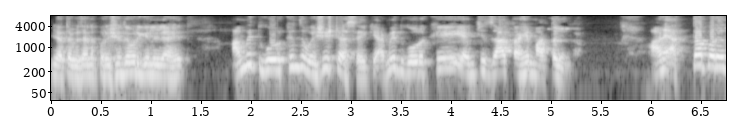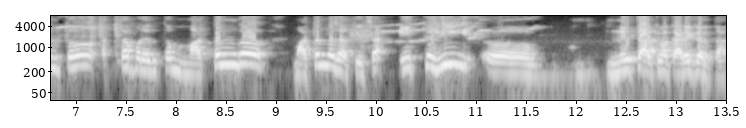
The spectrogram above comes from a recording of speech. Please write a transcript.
जे आता विधान परिषदेवर गेलेले आहेत. अमित गोरखेंचं वैशिष्ट्य असं आहे की अमित गोरखे यांची जात आहे मातंग. आणि आत्तापर्यंत आत्तापर्यंत मातंग मातंग जातीचा एकही नेता किंवा कार्यकर्ता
